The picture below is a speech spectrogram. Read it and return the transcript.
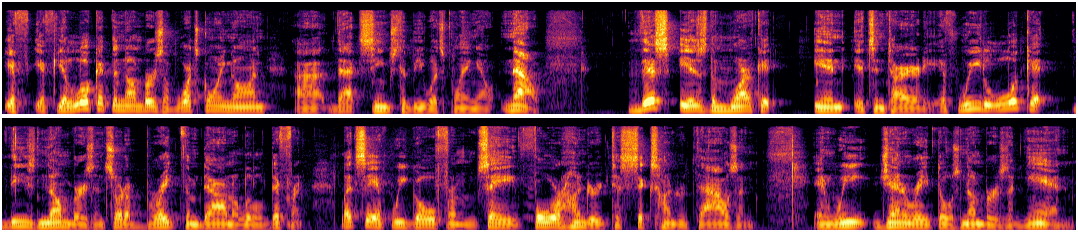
if if you look at the numbers of what's going on, uh, that seems to be what's playing out. Now, this is the market in its entirety. If we look at these numbers and sort of break them down a little different, let's say if we go from say 400 to 600,000 and we generate those numbers again,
